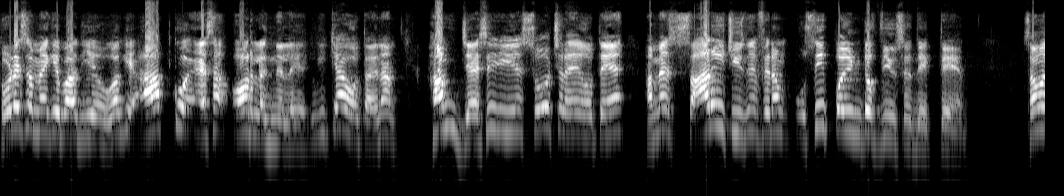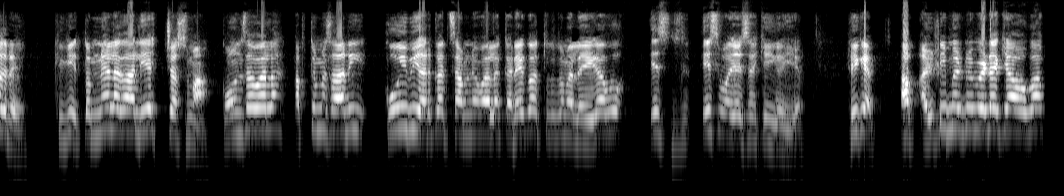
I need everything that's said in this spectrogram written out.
थोड़े समय के बाद ये होगा कि आपको ऐसा और लगने लगे, क्योंकि क्या होता है ना, हम जैसी चीज़ें सोच रहे होते हैं, हमें सारी चीज़ें फिर हम उसी पॉइंट ऑफ़ व्यू से देखते हैं। समझ रहे? क्योंकि तुमने लगा लिया चश्मा। कौन सा वाला? अब तुम्हें सारी, कोई भी हरकत सामने वाला करेगा तो तुम्हें लगेगा वो इस इस वजह से की गई है। ठीक है? अब अल्टीमेट में बेटा क्या होगा?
